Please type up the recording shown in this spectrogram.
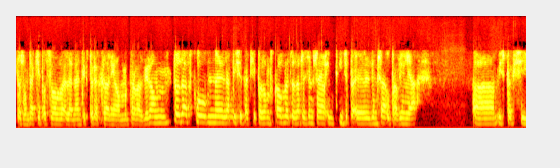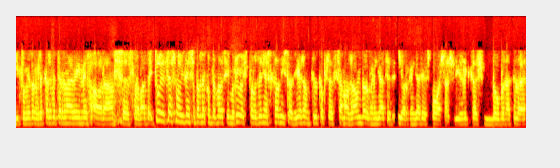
To są takie podstawowe elementy, które chronią prawa zwierząt. W dodatku zapisy takie porządkowe, to znaczy zwiększają, zwiększają uprawnienia Inspekcji Powiatowych Lekarzy Weterynaryjnych oraz wprowadza, i tu jest też moim zdaniem są pewne kontrowersje, możliwość prowadzenia schronisk dla zwierząt tylko przez samorządy organizacje i organizacje społeczne, czyli jeżeli ktoś byłby na tyle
